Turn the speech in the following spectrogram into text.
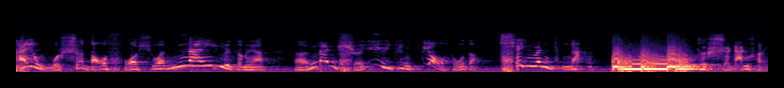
海五十刀所学南域怎么样？呃，南池玉郡调走的乾元真阳，就施展出来。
